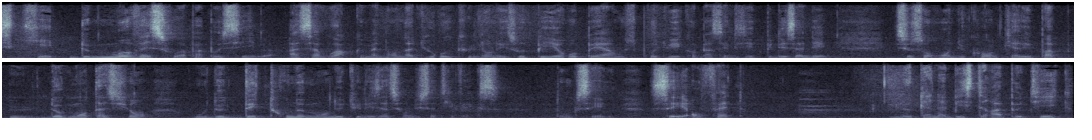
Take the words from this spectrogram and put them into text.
ce qui est de mauvaise foi pas possible, à savoir que maintenant on a du recul dans les autres pays européens où ce produit est commercialisé depuis des années, ils se sont rendus compte qu'il n'y avait pas eu d'augmentation ou de détournement d'utilisation du Sativex. Donc c'est en fait le cannabis thérapeutique,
